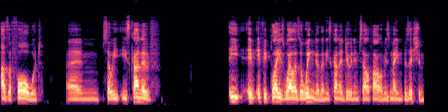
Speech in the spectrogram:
as a forward. Um, so he, he's kind of he if, if, he plays well as a winger, then he's kind of doing himself out of his main position.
